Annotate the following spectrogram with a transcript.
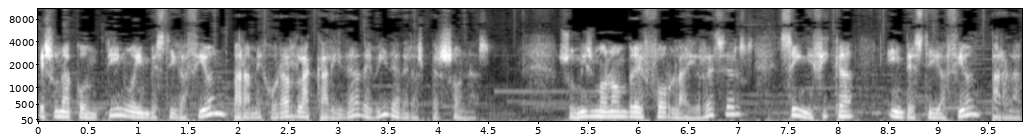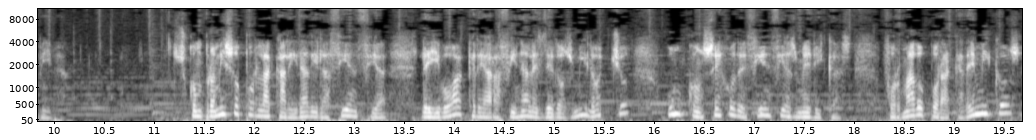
es una continua investigación para mejorar la calidad de vida de las personas. Su mismo nombre, For Life Research, significa investigación para la vida. Su compromiso por la calidad y la ciencia le llevó a crear a finales de 2008 un Consejo de Ciencias Médicas formado por académicos,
